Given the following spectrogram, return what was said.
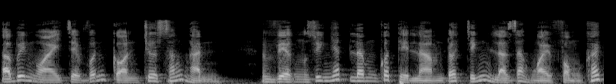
Ở bên ngoài trời vẫn còn chưa sáng hẳn. Việc duy nhất Lâm có thể làm đó chính là ra ngoài phòng khách,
